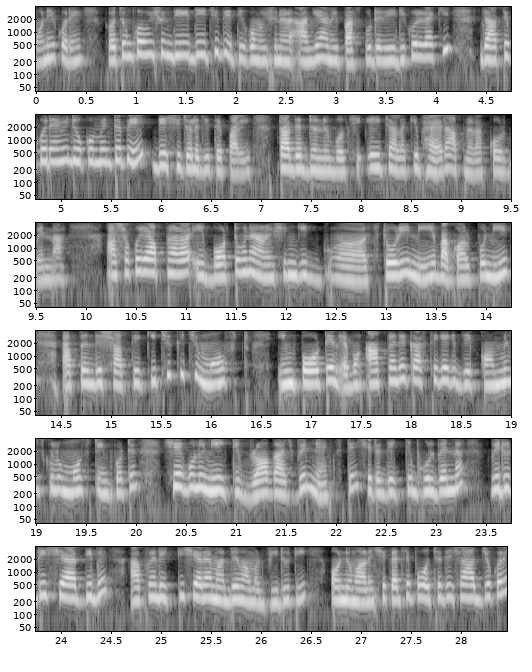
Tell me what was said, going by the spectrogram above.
মনে করেন, প্রথম কমিশন দিয়ে দিয়েছি, দ্বিতীয় কমিশনের আগে আমি পাসপোর্টে রেডি করে রাখি, যাতে করে আমি ডকুমেন্টটা পেয়ে দেশে চলে যেতে পারি। তাদের জন্য বলছি, এই চালাকি ভাইয়েরা আপনারা করবেন না। আশা করি আপনারা এই বর্তমানে আনুষঙ্গিক স্টোরি নিয়ে বা গল্প নিয়ে আপনাদের সাথে কিছু কিছু মোস্ট ইম্পর্টেন্ট এবং আপনাদের কাছ থেকে যে কমেন্টসগুলো মোস্ট ইম্পর্টেন্ট সেগুলো নিয়ে একটি ব্লগ আসবে নেক্সটে সেটা দেখতে ভুলবেন না। ভিডিওটি শেয়ার দিবেন। আপনার একটি শেয়ারের মাধ্যমে আমার ভিডিওটি অন্য মানুষের কাছে পৌঁছাতে সাহায্য করে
